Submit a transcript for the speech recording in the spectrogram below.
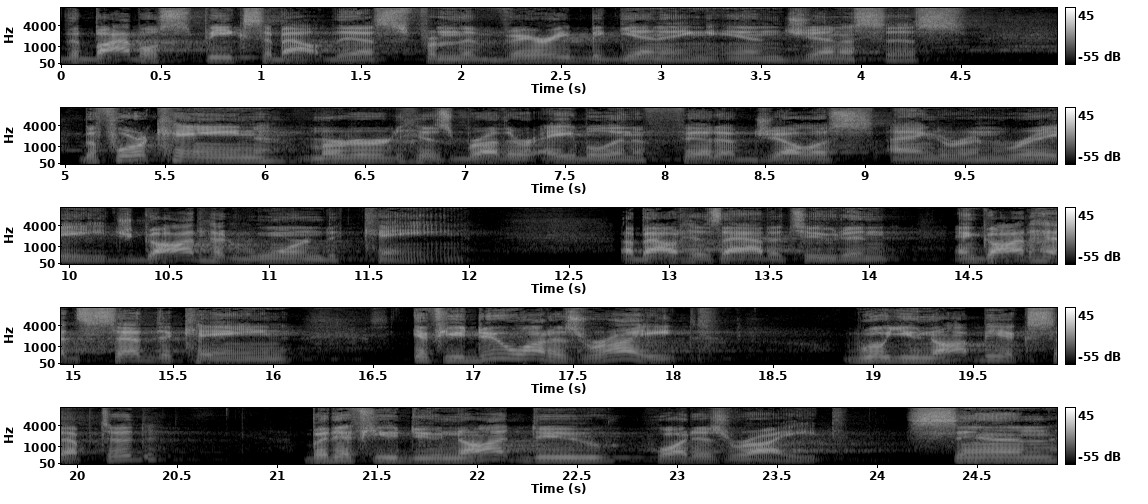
the Bible speaks about this from the very beginning in Genesis. Before Cain murdered his brother Abel in a fit of jealous anger and rage, God had warned Cain about his attitude. And, and God had said to Cain, If you do what is right, will you not be accepted? But if you do not do what is right, sin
